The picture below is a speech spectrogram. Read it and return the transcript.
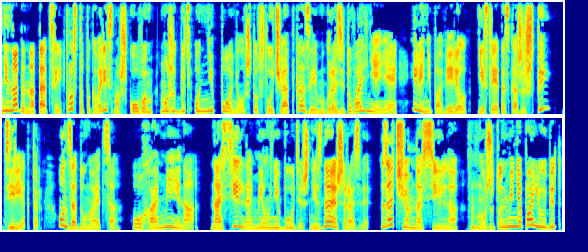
Не надо нотаций, просто поговори с Машковым. Может быть, он не понял, что в случае отказа ему грозит увольнение, или не поверил. Если это скажешь ты, директор, он задумается. Ох, Амина, насильно мил не будешь, не знаешь разве? Зачем насильно? Может, он меня полюбит.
